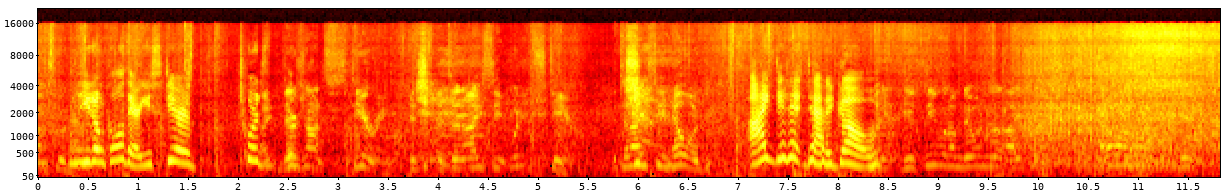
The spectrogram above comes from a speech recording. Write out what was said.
I'm too heavy. You don't go there. You steer towards. I, there's not steering. It's, it's an icy. What do you steer? It's an icy hill. With, I did it, Daddy. Go. do you see what I'm doing to the icy? I don't want to go into the kids.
